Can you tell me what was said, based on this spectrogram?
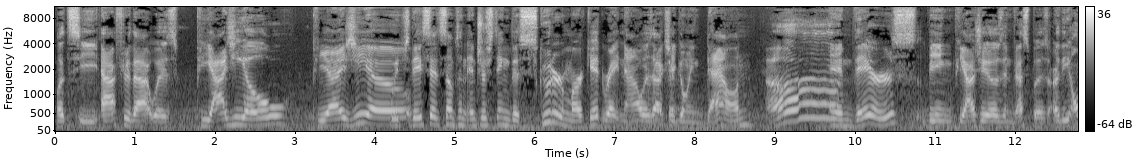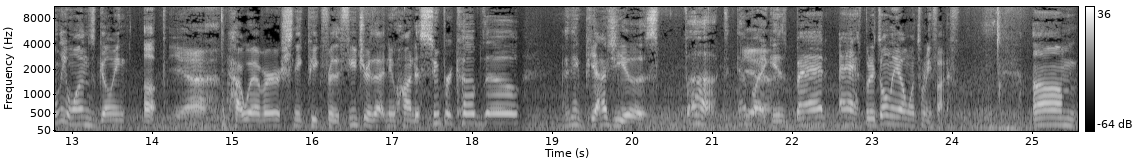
let's see. After that was Piaggio. Piaggio, Which they said something interesting. The scooter market right now is actually going down, oh and theirs, being Piaggios and Vespas, are the only ones going up. yeah, However, sneak peek for the future, that new Honda Super Cub, though, I think Piaggio is fucked. That Yeah. bike is badass, but it's only a 125. Um,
